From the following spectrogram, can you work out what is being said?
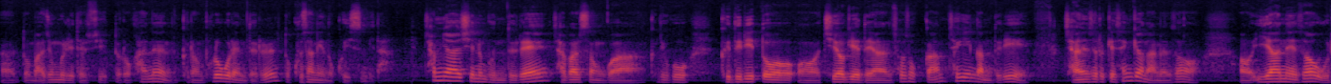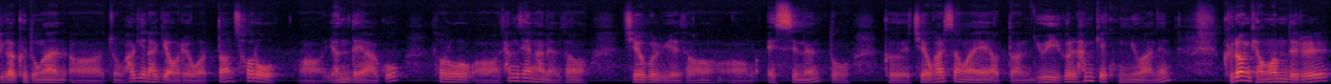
어, 또 마중물이 될 수 있도록 하는 그런 프로그램들을 또 구상해 놓고 있습니다. 참여하시는 분들의 자발성과 그리고 그들이 또 어, 지역에 대한 소속감, 책임감들이 자연스럽게 생겨나면서 어, 이 안에서 우리가 그동안 어, 좀 확인하기 어려웠던 서로 어, 연대하고 서로 어, 상생하면서 지역을 위해서 어, 애쓰는 또 그 지역 활성화의 어떤 유익을 함께 공유하는 그런 경험들을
